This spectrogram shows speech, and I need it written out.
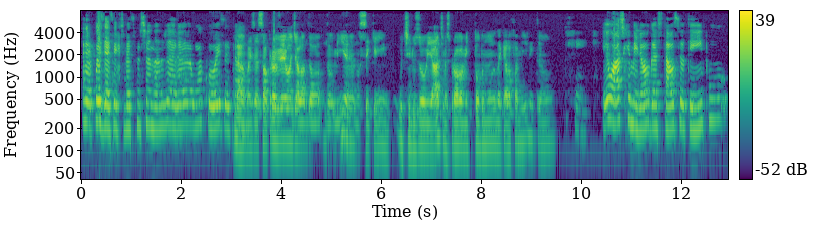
É, pois é, se ele estivesse funcionando já era alguma coisa e tal. Não, mas é só pra ver onde ela do- dormia, né? Não sei quem utilizou o iate, mas provavelmente todo mundo daquela família, então. Sim. Eu acho que é melhor gastar o seu tempo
